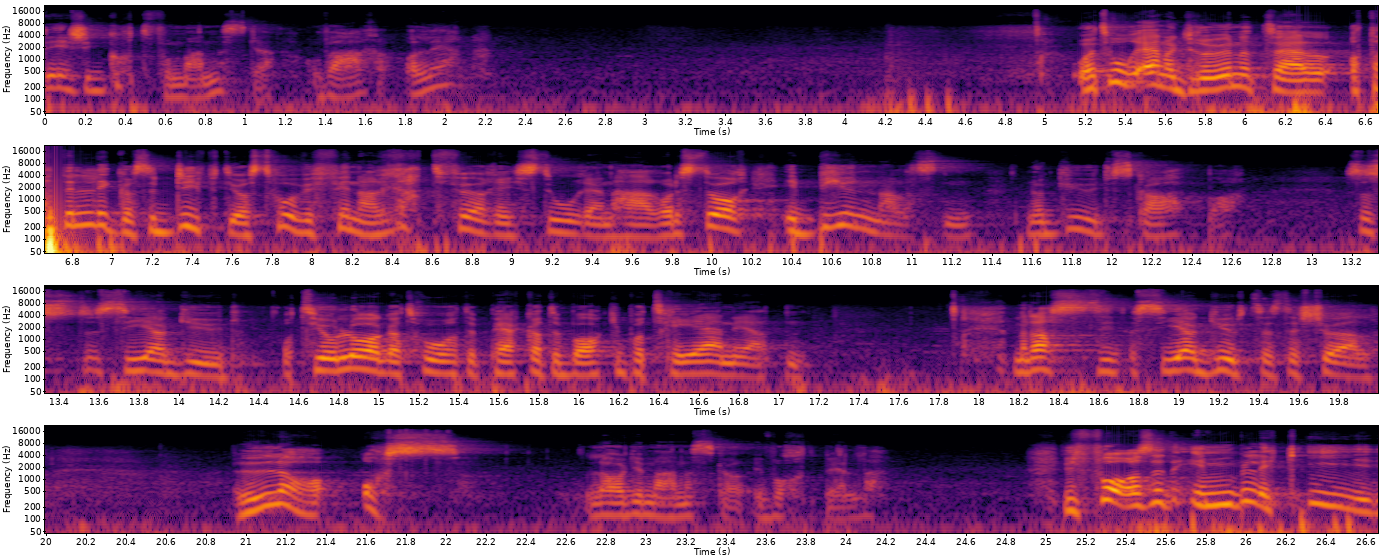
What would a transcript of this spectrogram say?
Det er ikke godt for mennesket å være alene. Og jeg tror En av grunnene til at dette ligger så dypt i oss, tror vi finner rett før i historien her. Og Det står i begynnelsen, når Gud skaper, så sier Gud Og teologer tror at det peker tilbake på treenigheten. Men der sier Gud til seg sjøl La oss lage mennesker i vårt bilde. Vi får altså et innblikk i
